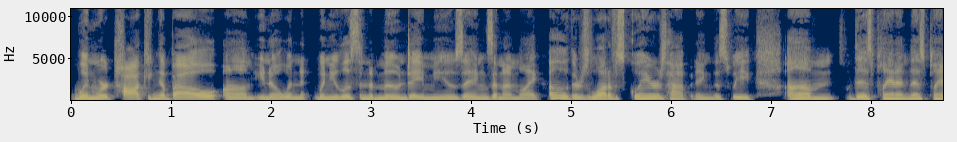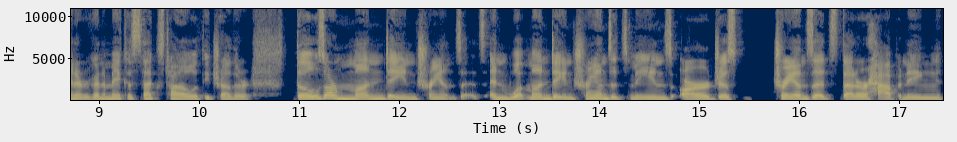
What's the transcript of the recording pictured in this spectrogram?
When we're talking about, um, you know, when, when you listen to Moon Day musings and I'm like, oh, there's a lot of squares happening this week. Um, this planet and this planet are going to make a sextile with each other. Those are mundane transits. And what mundane transits means are just transits that are happening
